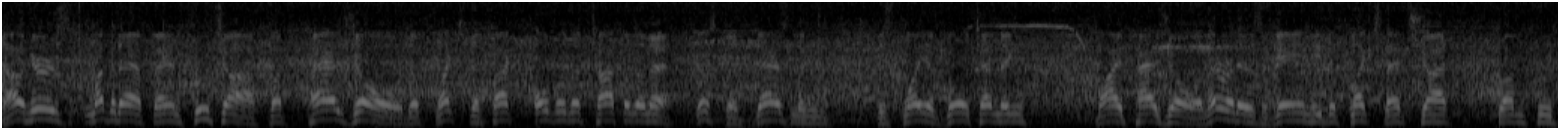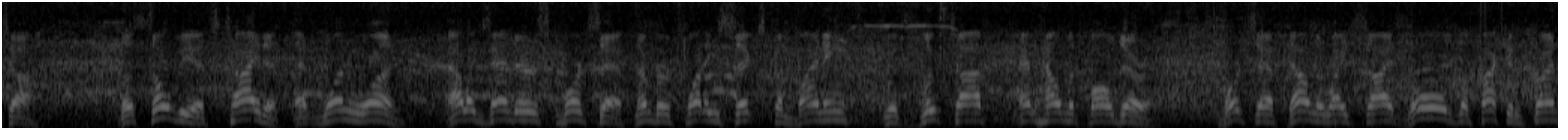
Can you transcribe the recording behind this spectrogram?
Now here's Lebedev and Krutov, but Pageau deflects the puck over the top of the net. Just a dazzling display of goaltending by Pageau. And there it is again. He deflects that shot from Krutov. The Soviets tied it at 1-1. Alexander Skvortsov, number 26, combining with Zhluktov and Helmut Balderis. Skvortsov down the right side, rolls the puck in front.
